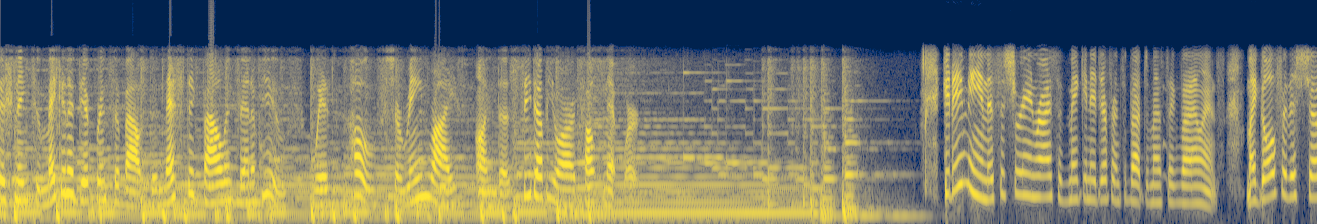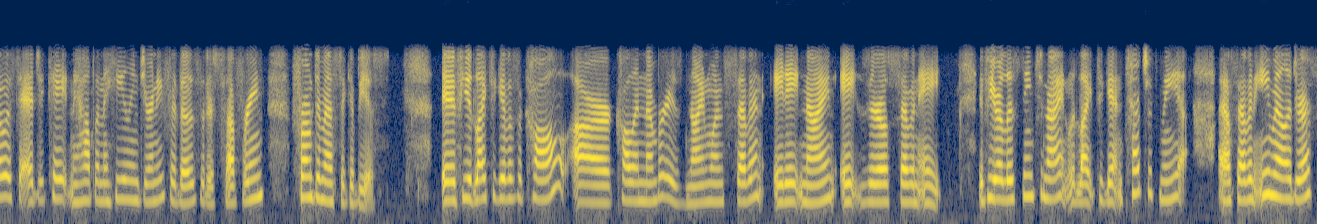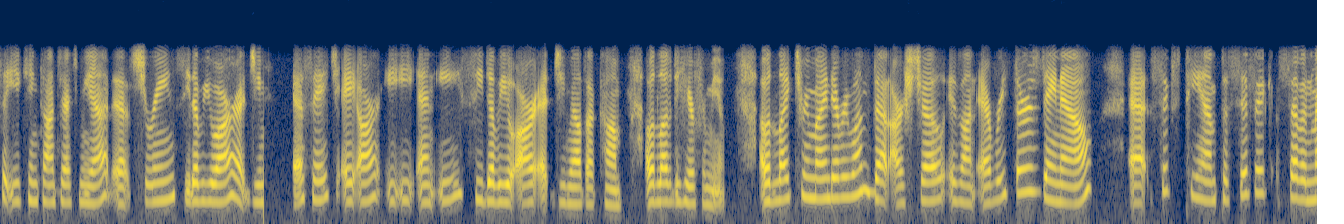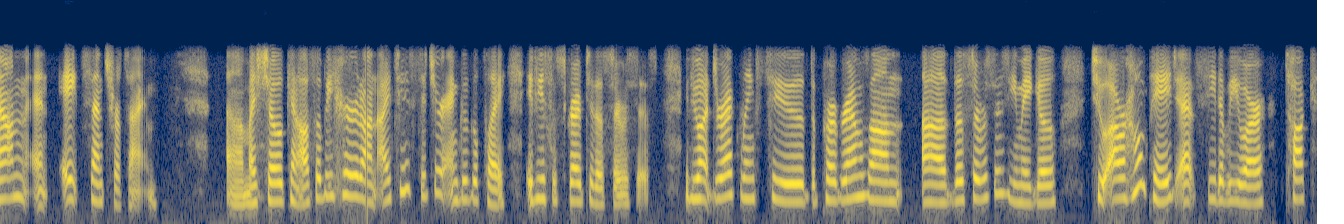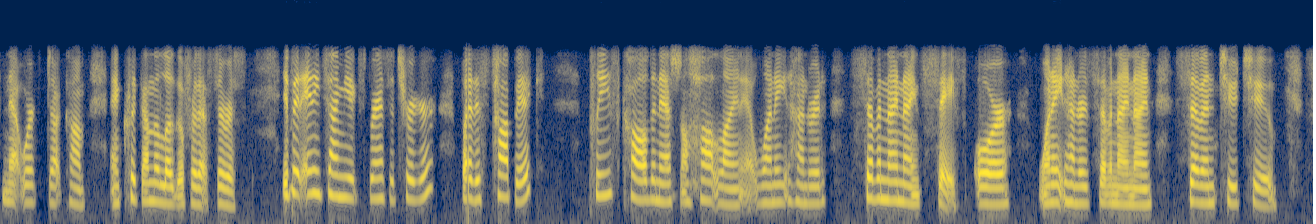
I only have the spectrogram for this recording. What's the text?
Listening to Making a Difference About Domestic Violence and Abuse with host Shareen Rice on the CWR Talk Network. Good evening. This is Shareen Rice of Making a Difference About Domestic Violence. My goal for this show is to educate and help in the healing journey for those that are suffering from domestic abuse. If you'd like to give us a call, our call in number is 917 889 8078. If you are listening tonight and would like to get in touch with me, I also have an email address that you can contact me at at Shareen, CWR, at gmail. S H A R E E N E C W R at gmail.com. I would love to hear from you. I would like to remind everyone that our show is on every Thursday now at 6 p.m. Pacific, 7 Mountain, and 8 Central Time. Uh, my show can also be heard on iTunes, Stitcher, and Google Play if you subscribe to those services. If you want direct links to the programs on uh, those services, you may go to our homepage at cwrtalknetwork.com and click on the logo for that service. If at any time you experience a trigger by this topic, please call the national hotline at 1 800 799 SAFE or 1 800 799 722.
